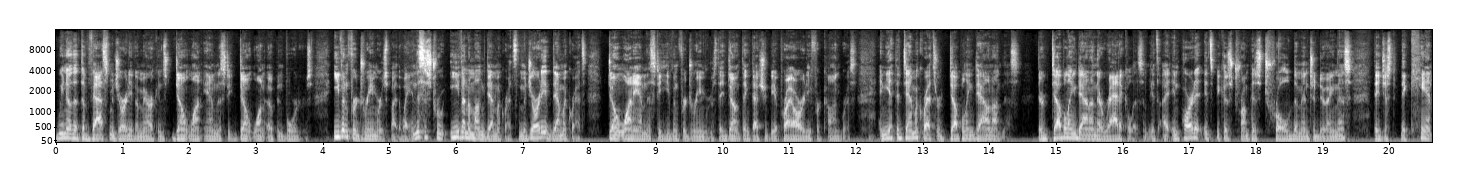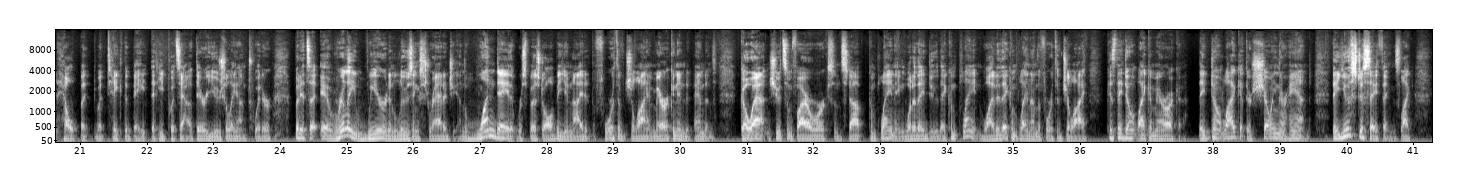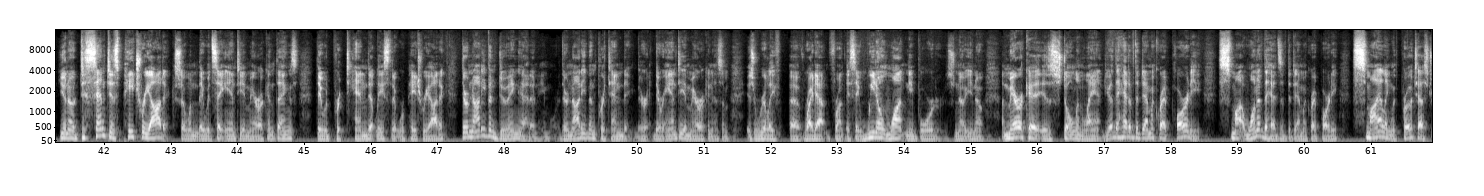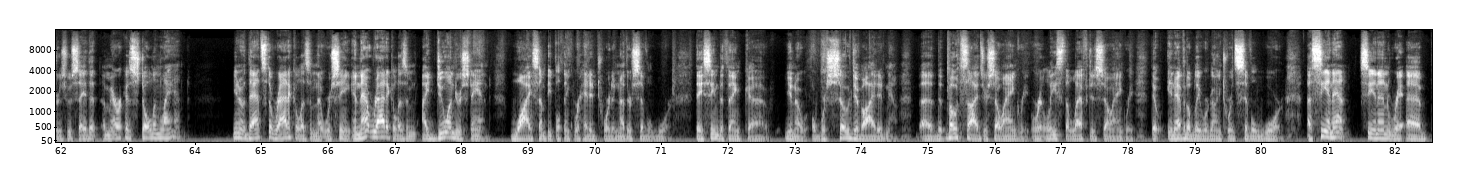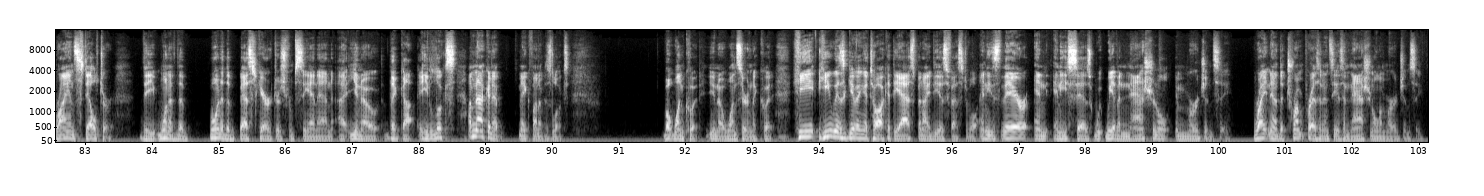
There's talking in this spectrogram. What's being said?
we know that the vast majority of Americans don't want amnesty, don't want open borders. Even for dreamers, by the way. And this is true even among Democrats. The majority of Democrats don't want amnesty, even for dreamers. They don't think that should be a priority for Congress. And yet the Democrats are doubling down on this. They're doubling down on their radicalism. It's, uh, in part, it's because Trump has trolled them into doing this. They just they can't help but but take the bait that he puts out there, usually on Twitter. But it's a, a really weird and losing strategy. On the one day that we're supposed to all be united, the Fourth of July, American independence, go out and shoot some fireworks and stop complaining. What do they do? They complain. Why do they complain on the Fourth of July? Because they don't like America. They don't like it. They're showing their hand. They used to say things like, you know, dissent is patriotic. So when they would say anti-American things, they would pretend at least that it were patriotic. They're not even doing that anymore. They're not even pretending. Their their anti-Americanism is really uh, right out in front. They say we don't want any borders. No, you know, America is stolen land. You had the head of the Democrat Party, one of the heads of the Democrat Party, smiling with protesters who say that America is stolen land. You know, that's the radicalism that we're seeing. And that radicalism, I do understand why some people think we're headed toward another civil war. They seem to think, uh, you know, oh, we're so divided now. Uh, that both sides are so angry, or at least the left is so angry, that inevitably we're going towards civil war. Uh, CNN, CNN, uh, Brian Stelter, the one of the one of the best characters from CNN. Uh, you know, the guy, he looks, I'm not going to make fun of his looks but one could, you know, one certainly could. He he was giving a talk at the Aspen Ideas Festival, and he's there, and and he says we, have a national emergency right now. The Trump presidency is a national emergency.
